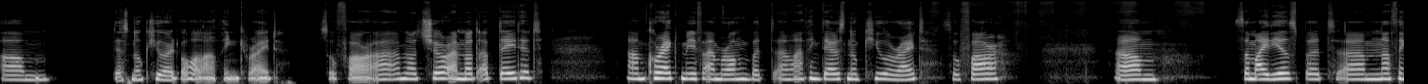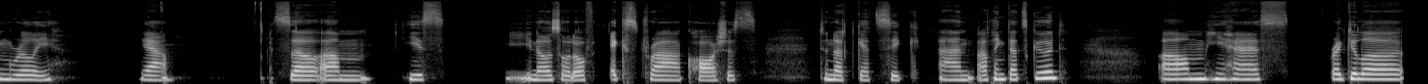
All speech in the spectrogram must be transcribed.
Um, there's no cure at all, I think, right? So far, I'm not sure. I'm not updated. Um, correct me if I'm wrong, but um, I think there's no cure, right? So far. Um, some ideas, but um, nothing really. Yeah. So um, he's, you know, sort of extra cautious to not get sick, and I think that's good. Um, he has regular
